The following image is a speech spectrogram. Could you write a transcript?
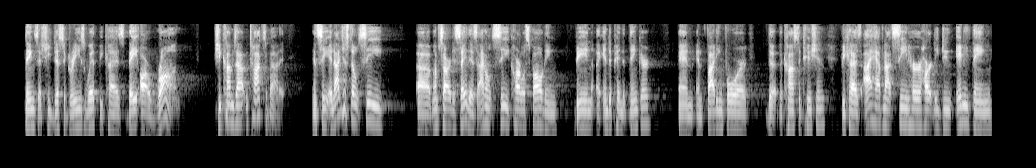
things that she disagrees with because they are wrong. She comes out and talks about it. And see, and I just don't see, uh, I'm sorry to say this, I don't see Carla Spalding being an independent thinker and, and fighting for the, the Constitution because I have not seen her hardly do anything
